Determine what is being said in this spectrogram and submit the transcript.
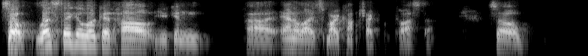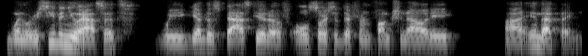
So let's take a look at how you can uh, analyze smart contract with Costa. So when we receive a new asset, we get this basket of all sorts of different functionality uh, in that thing.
